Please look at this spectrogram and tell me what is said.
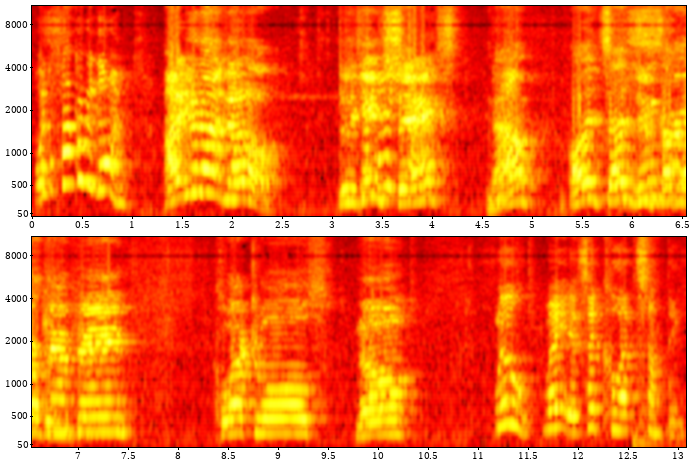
Where the fuck are we going? I do not know. Does the game Somebody say? tell us. Now, all it says is something card about the. campaign, collectibles. No. Oh, wait, it said collect something.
